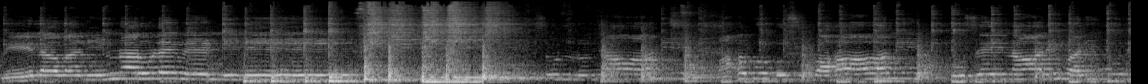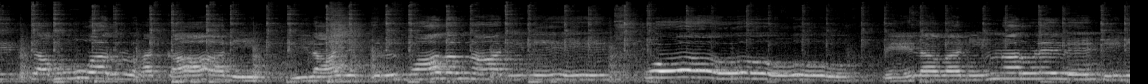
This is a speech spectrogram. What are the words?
மேலவனின் அருளை வேண்டினேன். சொல்லும் ஞானி மஹபூபு சுபஹானி ஹுசைனாரி வழிமுதித்த அருள் ஹக்கானி விலாயத்தில் பாதம் நாடினேன் ஓ மேலவனின் அருளை வேண்டினேன்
